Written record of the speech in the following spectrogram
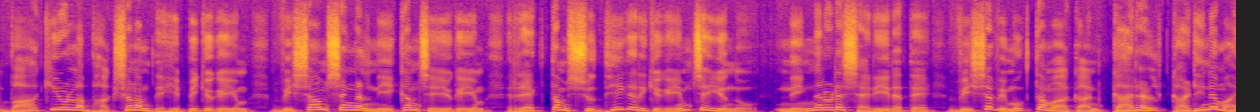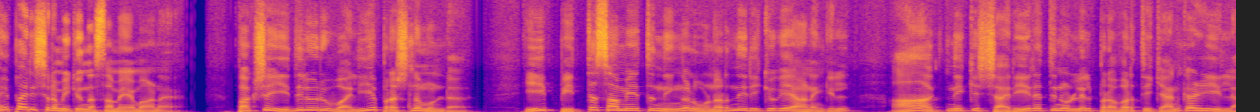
ബാക്കിയുള്ള ഭക്ഷണം ദഹിപ്പിക്കുകയും വിഷാംശങ്ങൾ നീക്കം ചെയ്യുകയും രക്തം ശുദ്ധീകരിക്കുകയും ചെയ്യുന്നു. നിങ്ങളുടെ ശരീരത്തെ വിഷവിമുക്തമാക്കാൻ കരൾ കഠിനമായി പരിശ്രമിക്കുന്ന സമയമാണ്. പക്ഷേ ഇതിലൊരു വലിയ പ്രശ്നമുണ്ട്. ഈ പിത്ത സമയത്ത് നിങ്ങൾ ഉണർന്നിരിക്കുകയാണെങ്കിൽ ആ അഗ്നിക്ക് ശരീരത്തിനുള്ളിൽ പ്രവർത്തിക്കാൻ കഴിയില്ല.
